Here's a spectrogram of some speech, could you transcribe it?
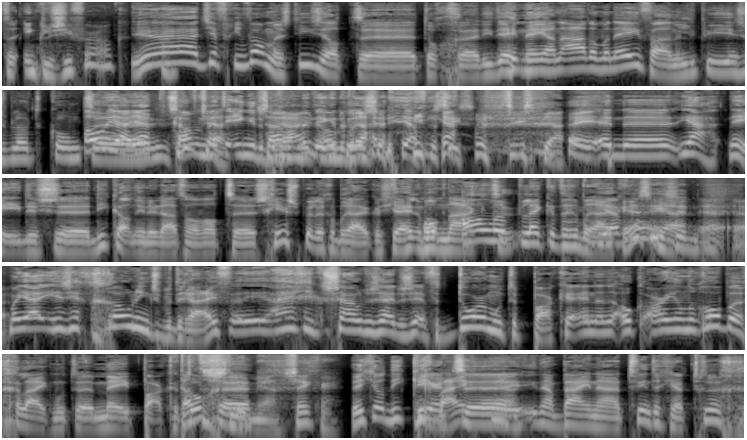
wat inclusiever ook? Ja, Jeffrey Wammes, die zat uh, toch, die deed mee aan Adam en Eva. En dan liep hij in zijn blote kont. Oh ja, ja klopt, samen met Inge de Samen met Inge de Bruin. Ja, precies. Ja, precies ja. Hey, en uh, ja, nee, dus uh, die kan inderdaad wel wat uh, scheerspullen gebruiken als je helemaal Op naakt... alle plekken te gebruiken. Ja, precies. Maar ja, je zegt Groningsbedrijf. eigenlijk zouden zij dus even door moeten pakken en dan ook Arjan Robben gelijk moeten meepakken. Dat toch? is slim, ja, zeker. Weet je wel, die keert Dichtbij, nou, bijna twintig jaar terug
